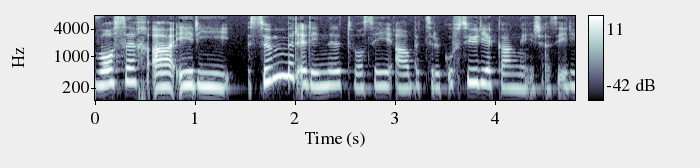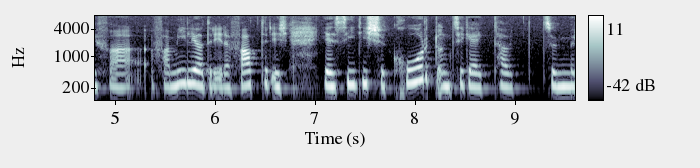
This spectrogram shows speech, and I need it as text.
die sich an ihre Sommer erinnert, wo sie aber zurück auf Syrien gegangen ist. Also ihre Fa Familie oder ihr Vater ist jesidischer Kurd und sie geht halt Sommer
